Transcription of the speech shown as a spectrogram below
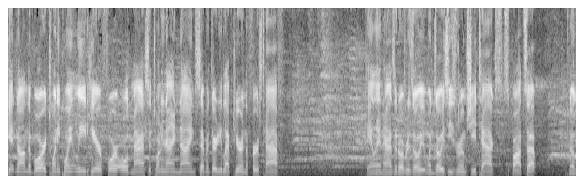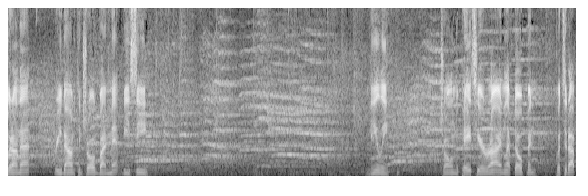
Getting on the board. 20 point lead here for Old Massett 29 9. 7.30 left here in the first half. Kaylin has it over to Zoe. When Zoe sees room, she attacks. Spots up. No good on that. Rebound controlled by Met BC. Neely controlling the pace here. Ryan left open. Puts it up.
